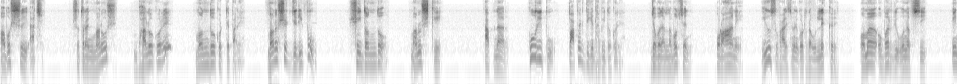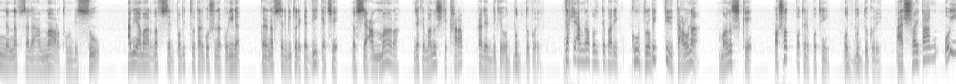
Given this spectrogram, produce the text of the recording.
অবশ্যই আছে। সুতরাং মানুষ ভালো করে মন্দ করতে পারে। মানুষের যে রিপু, সেই দ্বন্দ্ব মানুষকে আপনার কুরিপু পাপের দিকে ধাবিত করে। যেমন আল্লাহ বলছেন, কোরআনে ইউসুফ আলিসমের ঘটনা উল্লেখ করে ওমা ওবর্রি উনফসি ইন্না আমি আমার নফসের পবিত্রতার ঘোষণা করি না কারণ নফসের ভিতরে একটা দিক আছে নফসে আম্মারা যাকে মানুষকে খারাপ কাজের দিকে উদ্বুদ্ধ করে যাকে আমরা বলতে পারি কুপ্রবৃত্তির তাড়না মানুষকে অসৎ পথের প্রতি উদ্বুদ্ধ করে আর শয়তান ওই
